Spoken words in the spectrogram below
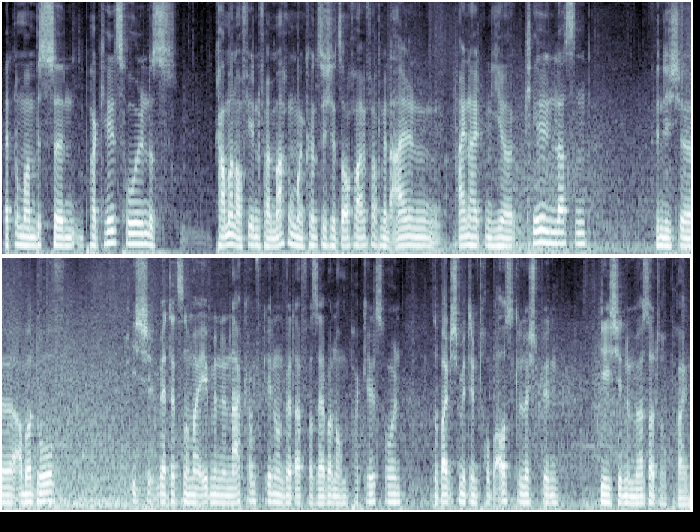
Werde nochmal ein bisschen ein paar Kills holen. Das kann man auf jeden Fall machen. Man könnte sich jetzt auch einfach mit allen Einheiten hier killen lassen. Finde ich äh, aber doof. Ich werde jetzt nochmal eben in den Nahkampf gehen und werde einfach selber noch ein paar Kills holen. Sobald ich mit dem Trupp ausgelöscht bin, gehe ich in den Mörser-Trupp rein.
